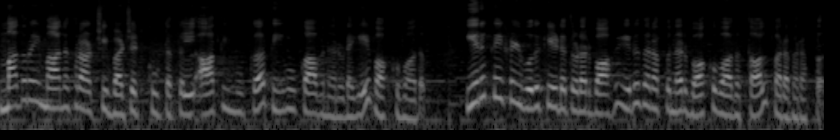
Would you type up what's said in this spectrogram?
மதுரை மாநகராட்சி பட்ஜெட் கூட்டத்தில் அதிமுக திமுகவினரிடையே வாக்குவாதம். இருக்கைகள் ஒதுக்கீடு தொடர்பாக இருதரப்பினர் வாக்குவாதத்தால் பரபரப்பு.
